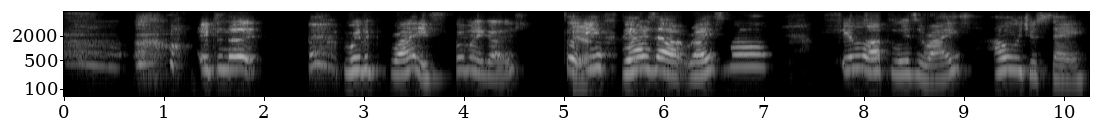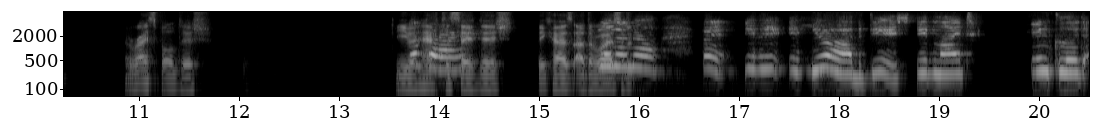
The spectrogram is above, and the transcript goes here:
it's not with rice. Oh my gosh. So Yeah. if there's a rice bowl fill up with rice, how would you say? A rice bowl dish. You would have to say dish because otherwise no, it- no. But if it, if you add dish, it might include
